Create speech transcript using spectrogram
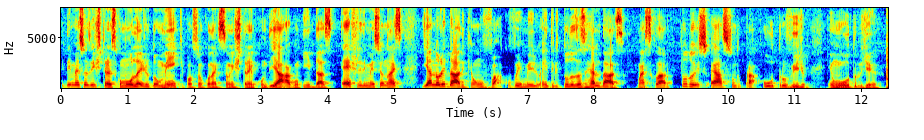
e dimensões estranhas como o Legio Domain, que possui uma conexão estranha com o Diagon, e das extradimensionais, e a nulidade, que é um vácuo vermelho entre todas as realidades. Mas claro, tudo isso é assunto para outro vídeo em um outro dia.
